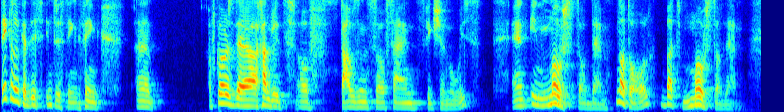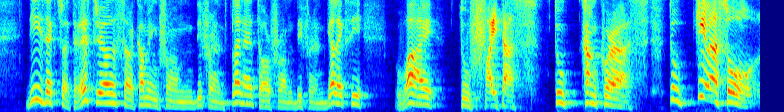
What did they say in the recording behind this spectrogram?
take a look at this interesting thing. Uh, of course, there are hundreds of thousands of science fiction movies, and in most of them, not all, but most of them, these extraterrestrials are coming from different planet or from different galaxy. Why? To fight us, to conquer us, to kill us all.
